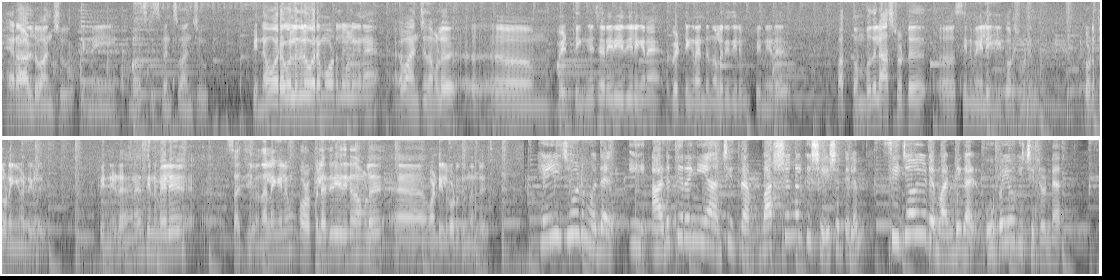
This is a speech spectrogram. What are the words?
ഹെറാൾഡ് വാങ്ങിച്ചു. പിന്നെ ഈ മേഴ്സിഡീസ് ബെൻസ് വാങ്ങിച്ചു. പിന്നെ ഓരോ കൊല്ലത്തിൽ ഓരോ മോഡലുകൾ ഇങ്ങനെ വാങ്ങിച്ച് നമ്മൾ വെഡ്ഡിങ് ചെറിയ രീതിയിൽ ഇങ്ങനെ വെഡ്ഡിങ് റെന്റ് എന്നുള്ള രീതിയിലും പിന്നീട് പത്തൊമ്പത് ലാസ്റ്റ് തൊട്ട് സിനിമയിലേക്ക് കുറച്ചും കൂടി കൊടുത്തു തുടങ്ങിയ വണ്ടികൾ പിന്നീട് അങ്ങനെ സിനിമയിൽ സജീവം അല്ലെങ്കിലും കുഴപ്പമില്ലാത്ത രീതിയിൽ നമ്മൾ വണ്ടിയിൽ കൊടുക്കുന്നുണ്ട്. ഹേയ് ജൂഡ് മുതൽ ഈ അടുത്തിറങ്ങിയ ചിത്രം വർഷങ്ങൾക്ക് ശേഷത്തിലും സിജോയുടെ വണ്ടികൾ ഉപയോഗിച്ചിട്ടുണ്ട്.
